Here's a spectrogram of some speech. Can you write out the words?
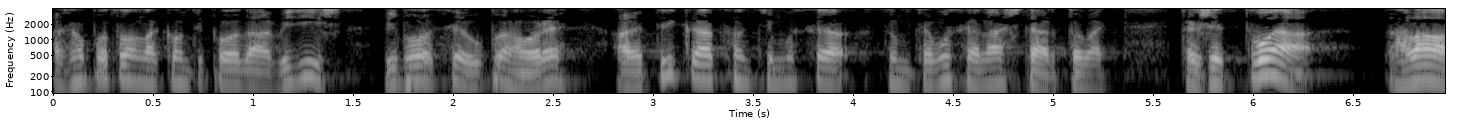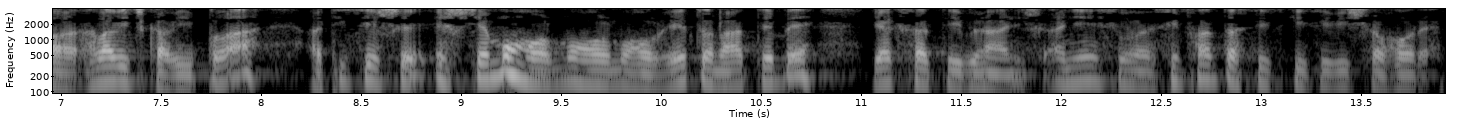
A som potom na konci povedal, vidíš, vybehol si úplne hore, ale trikrát som, ti musel, som ťa musel naštartovať. Takže tvoja hlava, hlavička vypla a ty si ešte, ešte mohol, mohol, mohol. Je to na tebe, jak sa ty brániš. A nie si, si fantasticky si vyšiel hore.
